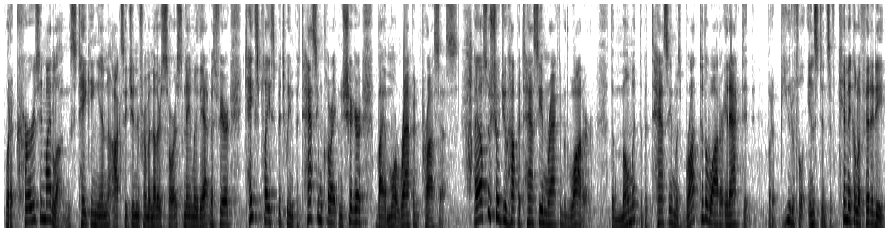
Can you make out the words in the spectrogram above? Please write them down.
What occurs in my lungs, taking in oxygen from another source, namely the atmosphere, takes place between potassium chlorate and sugar by a more rapid process. I also showed you how potassium reacted with water. The moment the potassium was brought to the water, it acted but a beautiful instance of chemical affinity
